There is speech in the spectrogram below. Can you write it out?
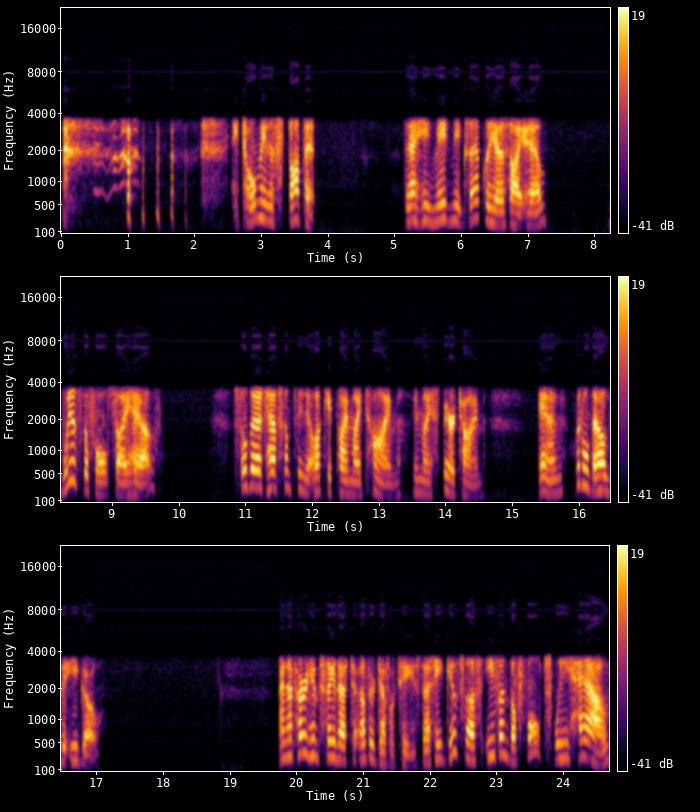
he told me to stop it. That he made me exactly as I am, with the faults I have, so that I'd have something to occupy my time in my spare time, and whittle down the ego. And I've heard him say that to other devotees, that he gives us even the faults we have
